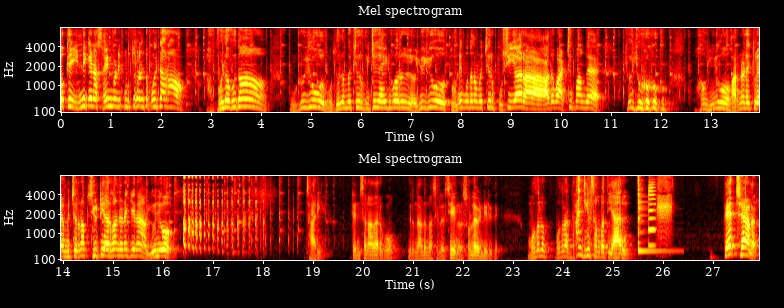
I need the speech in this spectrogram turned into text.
ஓகே. இன்னைக்கே நான் சைன் பண்ணி கொடுத்துறேன்ட்டு போயிட்டாராம். அவ்வளவுதான். ஐயோ முதலமைச்சர் விஜய் ஆயிடுவாரு. ஐயோ துணை முதலமைச்சர் புஷியார்? ஆதவா அடிச்சுப்பாங்க. ஐயோ ஐயோ அறநிலைத்துறை அமைச்சர்னா சிடிஆர் தான் நினைக்கிறேன். ஐயோ சாரி டென்ஷனாக தான் இருக்கும். இருந்தாலும் நான் சில விஷயங்களை சொல்ல வேண்டியிருக்கு. முதல்ல முதல்ல நாஞ்சிகள் சம்பத் யாரு? பேச்சாளர்.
